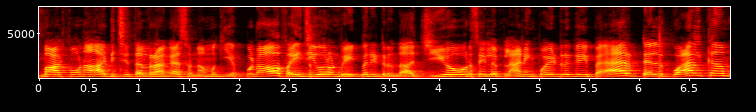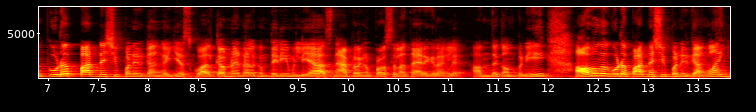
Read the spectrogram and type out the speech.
smart ஃபோனாக அடித்து தள்ளுறாங்க. ஸோ நமக்கு எப்படா ஃபைவ் ஜி வரும்னு வெயிட் பண்ணிட்டு இருந்தா ஜியோ ஒரு சைடில் பிளானிங் போயிட்டுருக்கு இப்போ ஏர்டெல் குவால்காம் கூட பார்ட்னர்ஷிப் பண்ணியிருக்காங்க எஸ் குவால்காம்னா எல்லாருக்கும் தெரியும் இல்லையா? ஸ்னாப் ட்ராகன் ப்ராசஸ்லாம் தயாரிக்கிறாங்களே அந்த கம்பெனி அவங்க கூட பார்ட்னர்ஷிப் பண்ணியிருக்காங்களாம்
